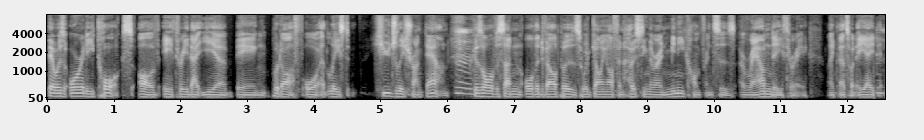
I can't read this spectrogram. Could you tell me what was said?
there was already talks of E3 that year being put off or at least hugely shrunk down mm. because all of a sudden all the developers were going off and hosting their own mini conferences around E3. Like that's what EA did.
